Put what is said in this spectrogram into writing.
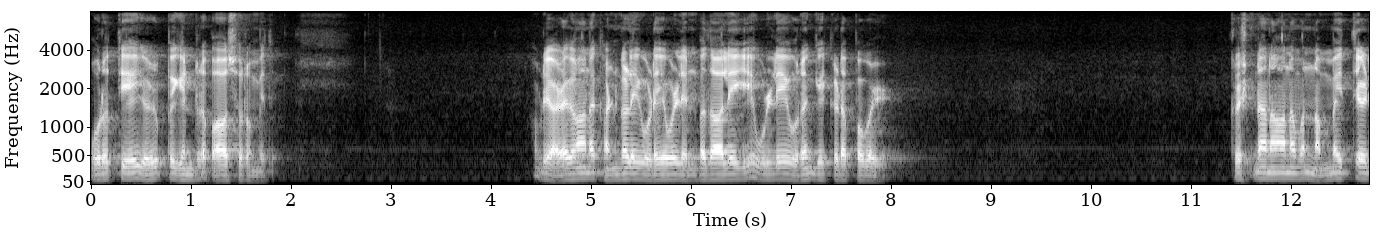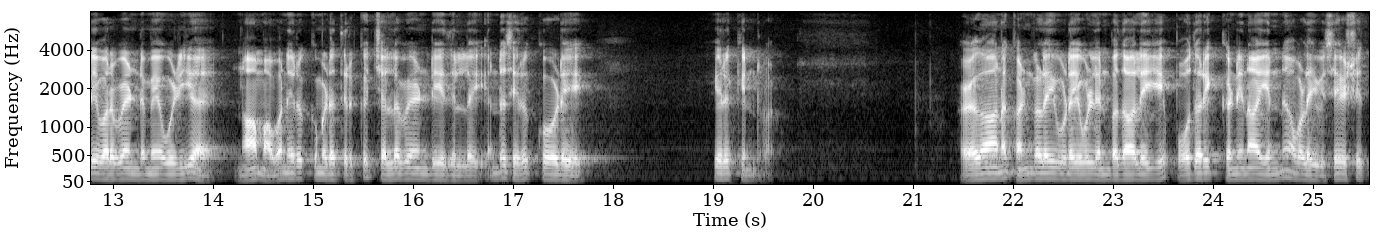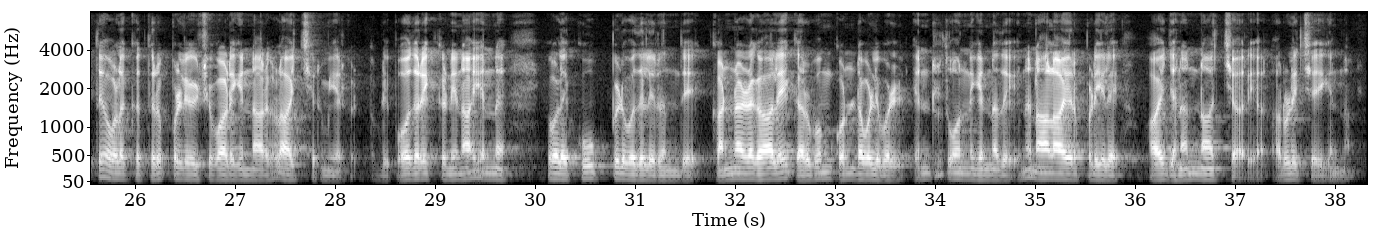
ஒருத்தியை எழுப்புகின்ற பாசுரம் இது. அப்படி அழகான கண்களை உடையவள் என்பதாலேயே உள்ளே உறங்கிக் கிடப்பவள். கிருஷ்ணனானவன் நம்மை தேடி வர வேண்டுமே ஒழிய நாம் அவன் இருக்கும் இடத்திற்கு செல்ல வேண்டியதில்லை என்று சிறுக்கோடே இருக்கின்றாள் அழகான கண்களை உடையவள் என்பதாலேயே போதரைக் கண்ணினாய் என்று அவளை விசேஷித்து அவளுக்கு திருப்பள்ளி எழுச்சி பாடுகின்றார்கள் ஆச்சரியமியர்கள். அப்படி போதரைக் கண்ணினாய் என்ன இவளை கூப்பிடுவதிலிருந்தே கண்ணழகாலே கர்வம் கொண்டவள் இவள் என்று தோன்றுகின்றது என நாலாயிரப்படியிலே ஆய் ஜனன்னாச்சாரியார் அருளி செய்கின்றார்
